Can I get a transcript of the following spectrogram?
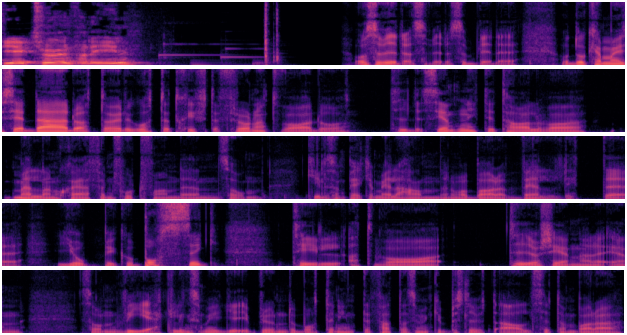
Direktøren for det hele. och så vidare och så vidare så blir det. Och då kan man ju se där då att då har det gått ett skifte från att vara då tidigt, sent 90-tal var mellanchefen fortfarande en sån kille som pekade med hela handen och var bara väldigt eh, jobbig och bossig till att vara tio år senare en sån vekling som i grund och botten inte fattar så mycket beslut alls utan bara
